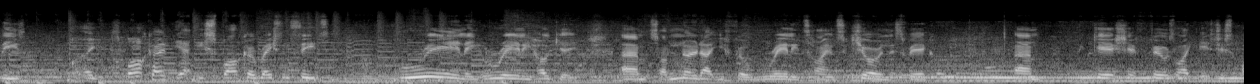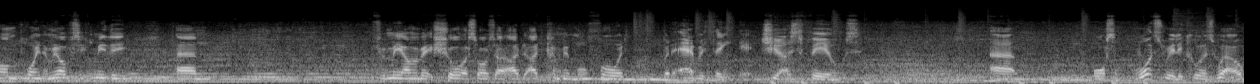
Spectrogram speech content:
these, are they Sparco? Yeah, these Sparco racing seats really, really hug you. Um, so I've no doubt you feel really tight and secure in this vehicle. Um, the gear shift feels like it's just on point. I mean, obviously for me, the um, for me, I'm a bit shorter, so I'd, I'd, come a bit more forward, but everything, it just feels uh, awesome. What's really cool as well,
